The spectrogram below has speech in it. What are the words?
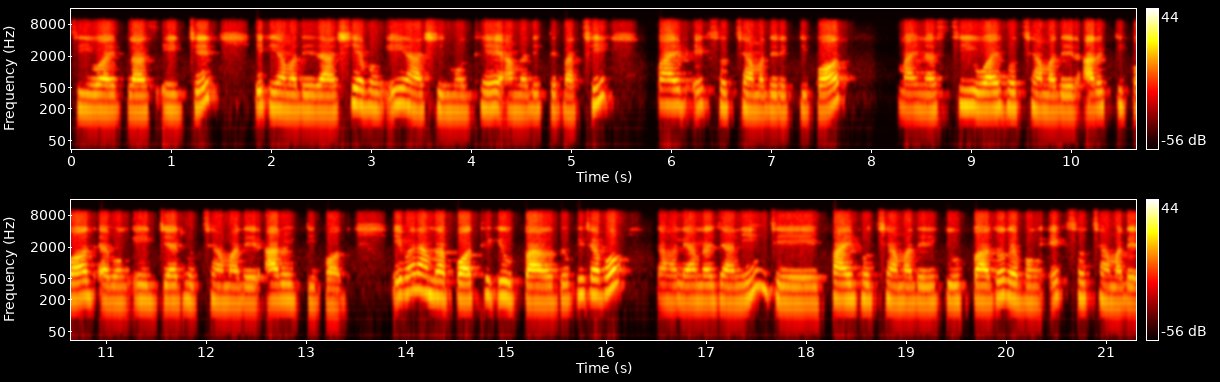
three y plus eight z এটি আমাদের রাশি এবং এই রাশির মধ্যে আমরা দেখতে পাচ্ছি ফাইভ এক্স হচ্ছে আমাদের একটি পদ মাইনাস থ্রি ওয়াই হচ্ছে আমাদের আরেকটি পদ এবং এইট জেড হচ্ছে আমাদের আরও একটি পদ। এবার আমরা পদ থেকে উৎপাদকে যাব। তাহলে আমরা জানি যে ফাইভ হচ্ছে আমাদের একটি উৎপাদক এবং এক্স হচ্ছে আমাদের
